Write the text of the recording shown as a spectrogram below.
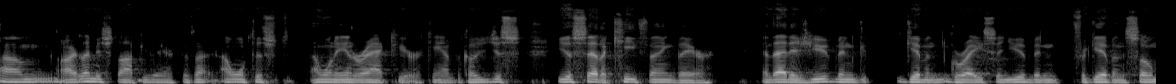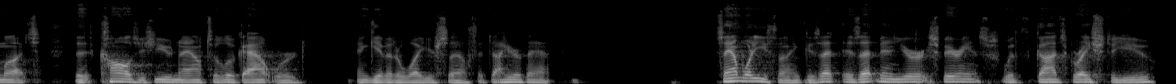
Um, All right, let me stop you there because I, I want this. t- I want to interact here, Ken, because you just you just said a key thing there, and that is you've been g- given grace and you've been forgiven so much that it causes you now to look outward and give it away yourself. Did I hear that? Sam, what do you think? Is that has that been your experience with God's grace to you?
